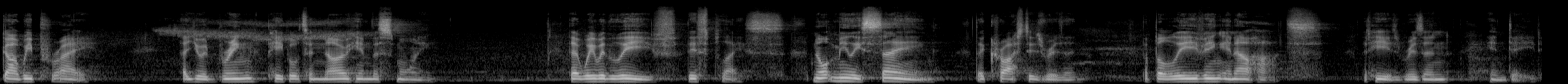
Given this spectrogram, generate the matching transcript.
God, we pray that you would bring people to know him this morning. That we would leave this place not merely saying that Christ is risen, but believing in our hearts that he is risen indeed.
